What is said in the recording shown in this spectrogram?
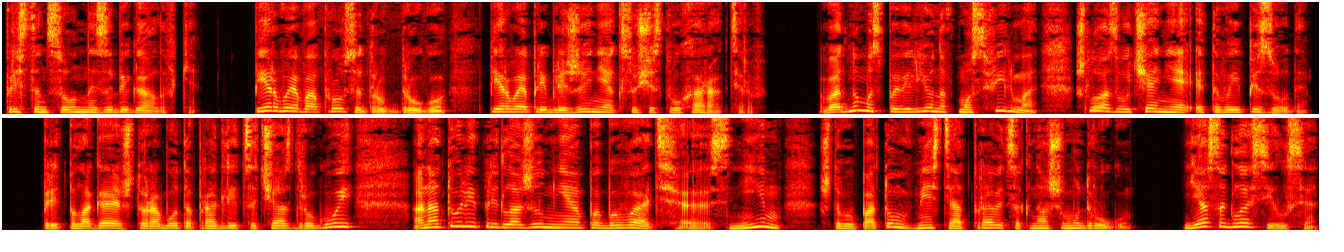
пристанционной забегаловке. Первые вопросы друг к другу, первое приближение к существу характеров. В одном из павильонов Мосфильма шло озвучание этого эпизода. Предполагая, что работа продлится час-другой, Анатолий предложил мне побывать э, с ним, чтобы потом вместе отправиться к нашему другу. Я согласился,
